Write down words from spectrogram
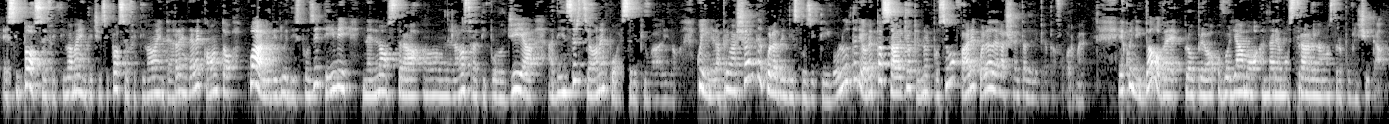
eh, si possa effettivamente, ci si possa effettivamente rendere conto quale dei due dispositivi nel nostra, uh, nella nostra tipologia di inserzione può essere più valido. Quindi la prima scelta è quella del dispositivo, l'ulteriore passaggio che noi possiamo fare è quella della scelta delle piattaforme e quindi dove proprio vogliamo andare a mostrare la nostra pubblicità.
